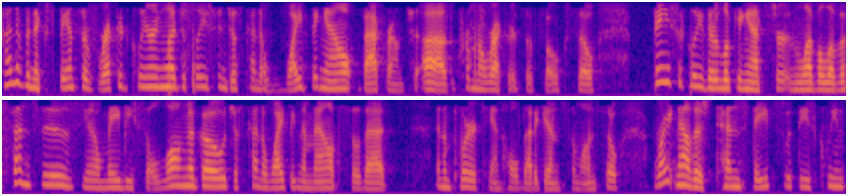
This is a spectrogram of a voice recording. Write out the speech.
kind of an expansive record clearing legislation, just kind of wiping out background uh, the criminal records of folks. So basically, they're looking at certain level of offenses, you know, maybe so long ago, just kind of wiping them out so that an employer can't hold that against someone. So right now, there's 10 states with these clean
